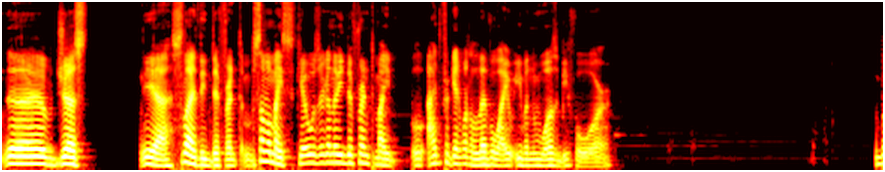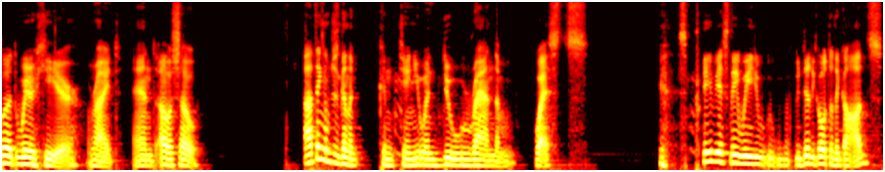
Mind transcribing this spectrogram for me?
Uh, just, yeah, slightly different. Some of my skills are gonna be different. My, I'd forget what level I even was before. But we're here, right? And, oh, so... I think I'm just gonna continue and do random quests. Previously, we, we did go to the gods.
